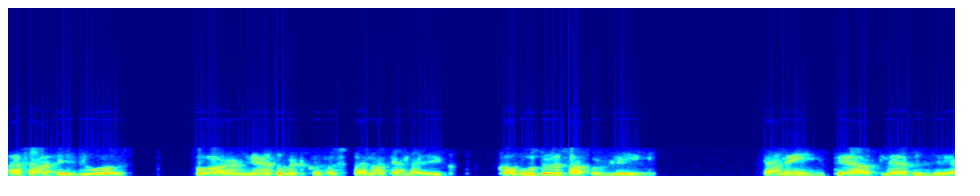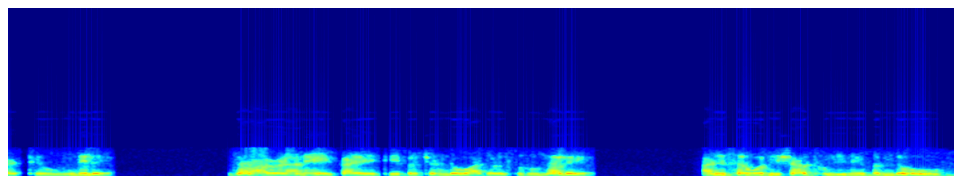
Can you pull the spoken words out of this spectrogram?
असा ते दिवस तो अरण्यात भटकत असताना त्याला एक कबूतर सापडले. त्याने ते आपल्या पिंजऱ्यात ठेवून दिले. जरा वेळाने एकाएकी प्रचंड वादळ सुरू झाले आणि सर्व दिशा धुळीने बंद होऊन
